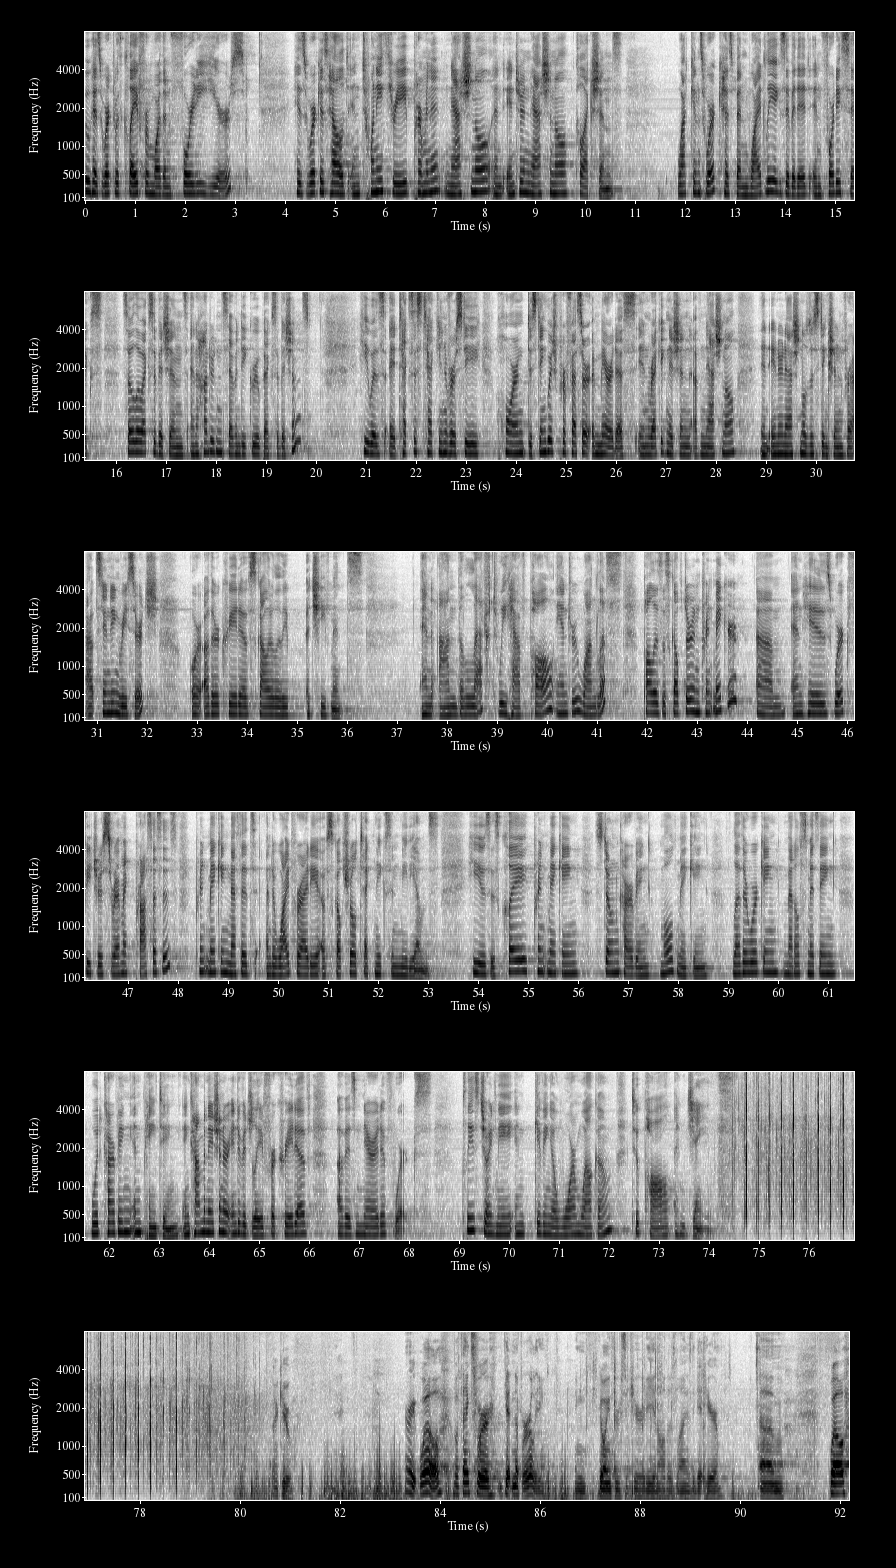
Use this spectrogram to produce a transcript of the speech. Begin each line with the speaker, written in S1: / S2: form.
S1: who has worked with clay for more than 40 years. His work is held in 23 permanent national and international collections. Watkins' work has been widely exhibited in 46 solo exhibitions and 170 group exhibitions. He was a Texas Tech University Horn Distinguished Professor Emeritus in recognition of national and international distinction for outstanding research or other creative scholarly achievements. And on the left, we have Paul Andrew Wandless. Paul is a sculptor and printmaker, um, and his work features ceramic processes, printmaking methods, and a wide variety of sculptural techniques and mediums. He uses clay, printmaking, stone carving, mold making, leatherworking, metalsmithing, wood carving, and painting, in combination or individually for creative of his narrative works. Please join me in giving a warm welcome to Paul and James.
S2: Thank you.
S3: All right, well, well, thanks for getting up early and going through security and all those lines to get here. Um, well,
